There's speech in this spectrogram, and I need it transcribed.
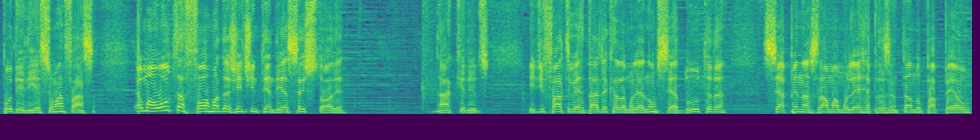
Poderia ser uma farsa. É uma outra forma da gente entender essa história, tá, queridos? E de fato é verdade aquela mulher não ser adúltera, ser apenas lá uma mulher representando o papel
